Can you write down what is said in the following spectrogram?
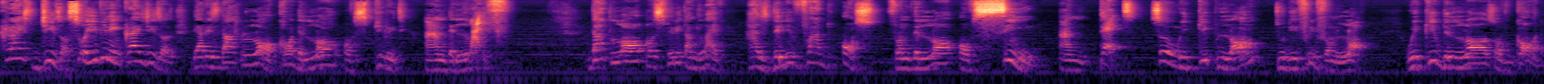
Christ Jesus. So even in Christ Jesus, there is that law called the law of spirit and the life. That law of spirit and life has delivered us from the law of sin and death. So we keep law to be free from law. We keep the laws of God,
